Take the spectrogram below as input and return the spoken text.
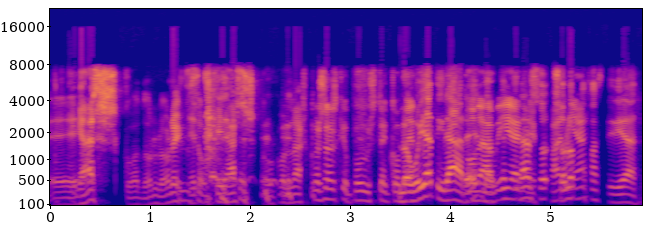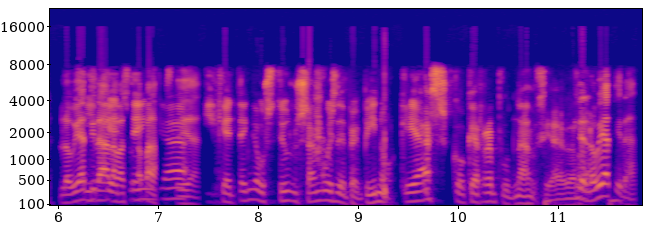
Eh, qué asco, don Lorenzo, qué asco. Con las cosas que puede usted comer. Lo voy a tirar, ¿eh? Lo voy a tirar solo para fastidiar. Lo voy a tirar a la basura para fastidiar. Y que tenga usted un sándwich de pepino. Qué asco, qué repugnancia, de verdad. lo voy a tirar.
